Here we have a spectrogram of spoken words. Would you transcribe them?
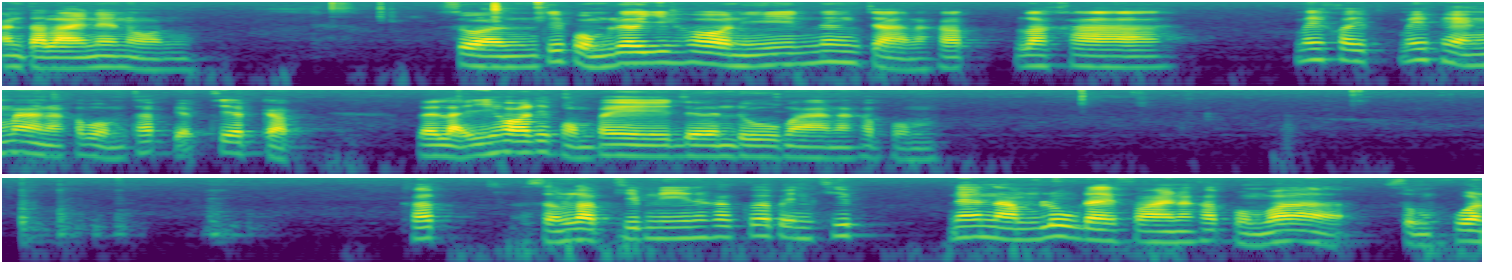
อันตรายแน่นอน ส่วนที่ผมเลือกยี่ห้อนี้เนื่องจากนะครับ ราคาไม่ค่อยไม่แพงมากนะครับผมถ้าเปรียบเทียบกับหลาย ๆ ยี่ห้อที่ผมไปเดินดูมานะครับผม ครับสำหรับคลิปนี้นะครับก็เป็นคลิปแนะนำลูกไดไฟนะครับ ผมว่าสมควร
